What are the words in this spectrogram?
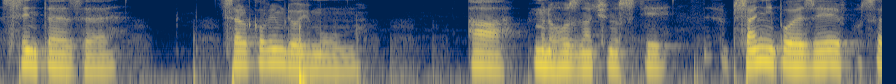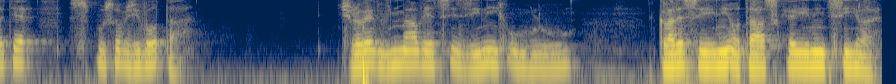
syntéze, celkovým dojmům a mnohoznačnosti. Psaní poezie je v podstatě způsob života. Člověk vnímá věci z jiných úhlů, klade si jiný otázky a jiný cíle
